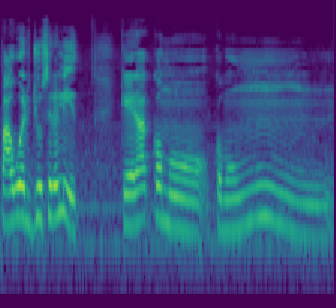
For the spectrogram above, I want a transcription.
Power User Elite, que era como, como un,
